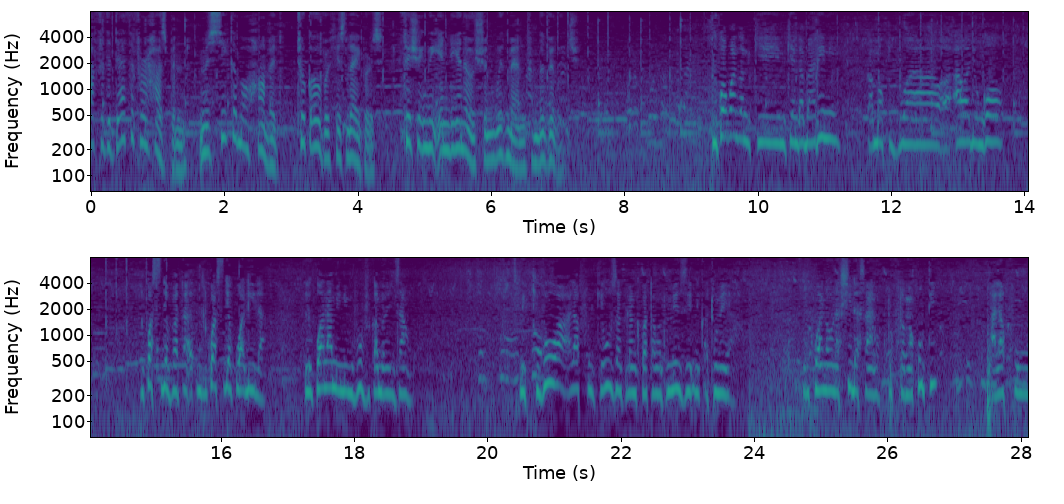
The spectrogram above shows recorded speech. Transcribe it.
After the death of her husband, Masika Mohammad took over his labors, fishing the Indian Ocean with men from the village. Nikivua alafu nikiuza, kila nikipata matumizi nikatumia. Nilikuwa naona shida sana kutafuta makuti, alafu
